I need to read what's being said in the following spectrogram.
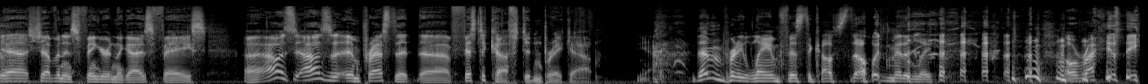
Yeah, shoving his finger in the guy's face. Uh, I was I was impressed that uh, fisticuffs didn't break out. Yeah. They've been pretty lame fisticuffs, though, admittedly. O'Reilly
